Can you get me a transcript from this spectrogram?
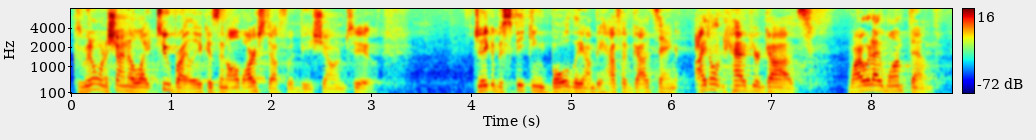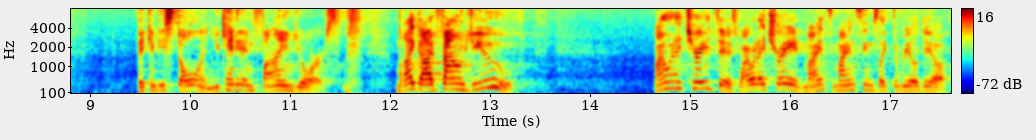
Because we don't want to shine a light too brightly, because then all of our stuff would be shown too. Jacob is speaking boldly on behalf of God, saying, I don't have your gods. Why would I want them? They can be stolen. You can't even find yours. My God found you. Why would I trade this? Why would I trade? Mine, mine seems like the real deal.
